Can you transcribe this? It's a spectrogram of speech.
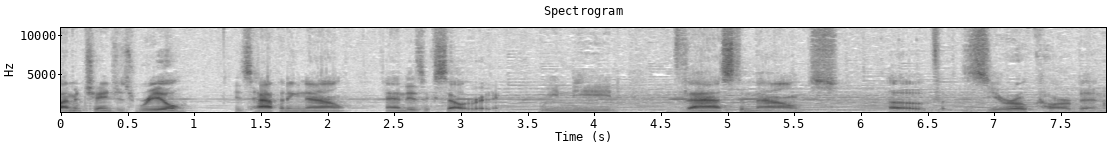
Climate change is real, is happening now, and is accelerating. We need vast amounts of zero carbon,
